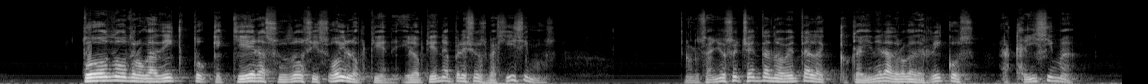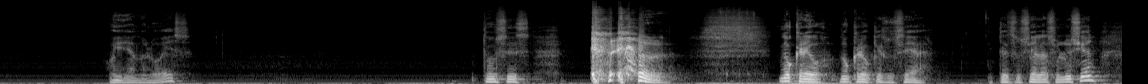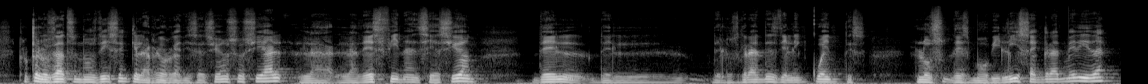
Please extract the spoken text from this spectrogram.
Todo drogadicto que quiera su dosis hoy lo obtiene, y lo obtiene a precios bajísimos. En los años 80, 90 la cocaína era droga de ricos, era carísima. Hoy ya no lo es. Entonces, No creo, no creo que eso sea que eso sea la solución. Creo que los datos nos dicen que la reorganización social, la, desfinanciación del, de los grandes delincuentes los desmoviliza en gran medida.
